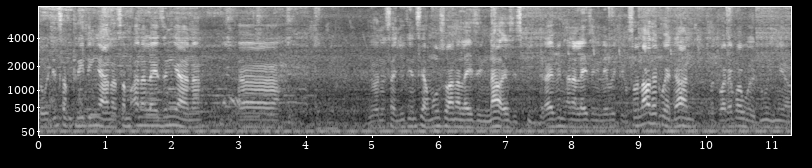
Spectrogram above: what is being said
So we did some trading yana, some analyzing yana. Uh, you understand? You can see I'm also analyzing now as we speak, driving, analyzing, and everything. So now that we're done with whatever we're doing here,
